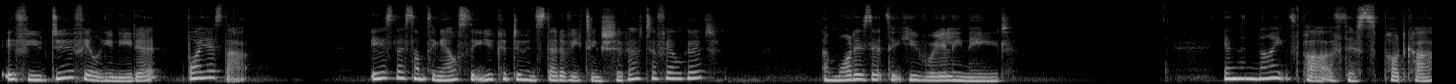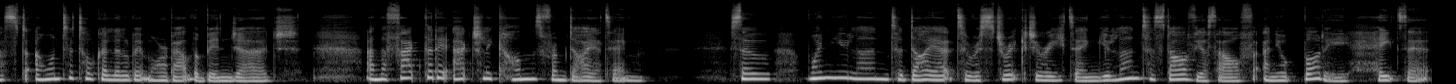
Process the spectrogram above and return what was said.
If you do feel you need it, why is that? Is there something else that you could do instead of eating sugar to feel good? And what is it that you really need? In the ninth part of this podcast, I want to talk a little bit more about the binge urge and the fact that it actually comes from dieting. So, when you learn to diet to restrict your eating, you learn to starve yourself, and your body hates it.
